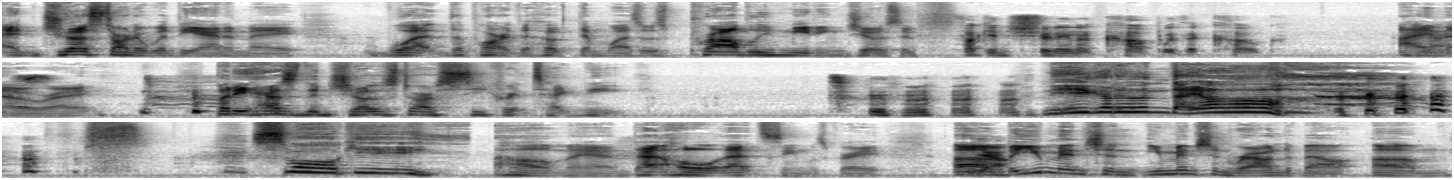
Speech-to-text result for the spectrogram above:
and just started with the anime, what the part that hooked them was, it was probably meeting Joseph. fucking shooting a cup with a coke. I Nice. know, right? but he has the Joestar secret technique. 逃げるんだよ Smokey. Oh man, that whole that scene was great. Uh, Yeah. But you mentioned you mentioned roundabout. Um,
